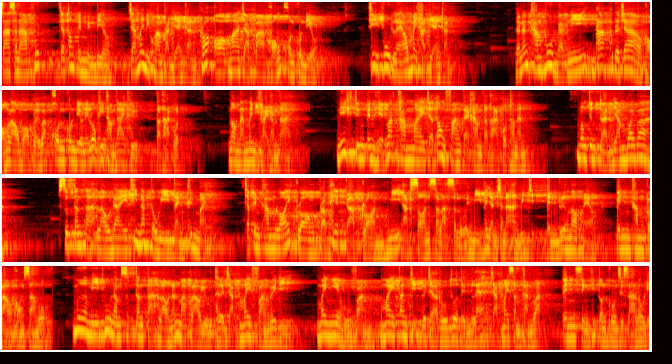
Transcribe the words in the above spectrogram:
ศาสนาพุทธจะต้องเป็นหนึ่งเดียว จะไม่มีความขัดแย้งกัน เพราะออกมาจากปากของคนคนเดียว ที่พูดแล้วไม่ขัดแย้งกัน ดังนั้นคำพูดแบบนี้พระพุทธเจ้าของเราบอกเลยว่า คนคนเดียวในโลกที่ทำได้คือตถาคต นอกนั้นไม่มีใครทำได้ นี่จึงเป็นเหตุว่าทำไมจะต้องฟังแต่คำตถาคตเท่านั้น พระองค์จึงตรัสย้ำไว้ว่า สุตตันตะเหล่าใดที่นักกวีแต่งขึ้นใหม่ จะเป็นคำร้อยกลองประเภทกาบกรอน มีอักษรสละสลวย มีพยัญชนะอันวิจิตเป็นเรื่องนอกแนว เป็นคำกล่าวของสาวก เมื่อมีผู้นำสุตตันตะเหล่านั้นมากล่าวอยู่ เธอจักไม่ฟังด้วยดี ไม่เงี่ยหูฟัง ไม่ตั้งจิตเพื่อจะรู้ทั่วถึงและจักไม่สำคัญว่า เป็นสิ่งที่ตนควรศึกษาเล่าเรียน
